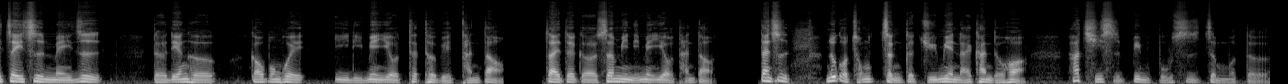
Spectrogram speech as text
这一次美日的联合高峰会议里面，也有特特别谈到。在这个生命里面也有谈到，但是如果从整个局面来看的话，它其实并不是这么的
